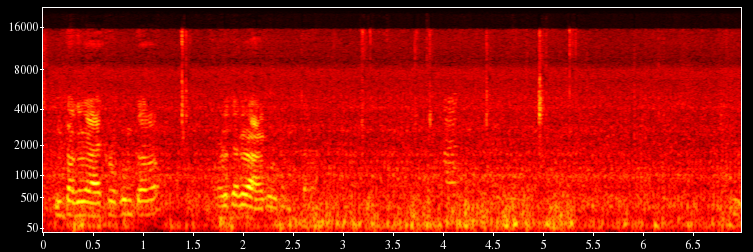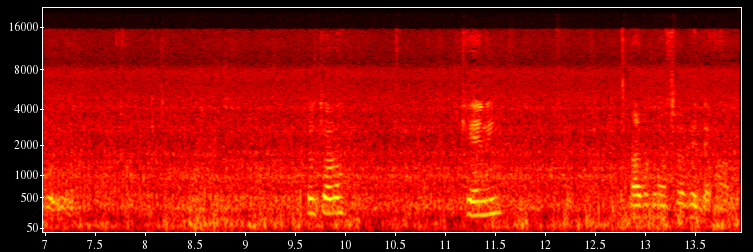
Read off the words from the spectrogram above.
স্কুল থাকলে একরকম তারা ঘরে থাকলে আরেক রকম তারা কি বলব? তো চলো, খেয়ে নিই। তারপর তোমার সাথে দেখা হবে।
